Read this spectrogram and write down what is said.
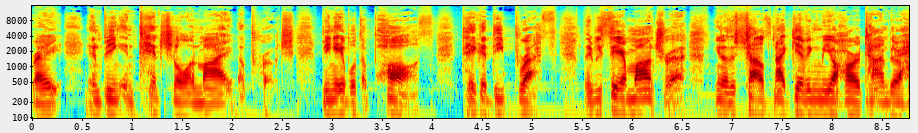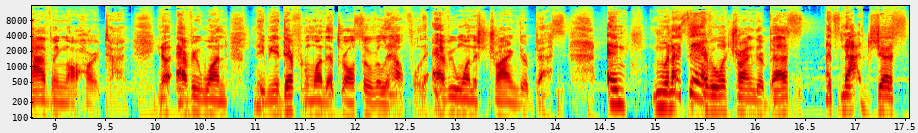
right? And being intentional in my approach, being able to pause, take a deep breath, maybe say a mantra. You know, this child's not giving me a hard time, they're having a hard time. You know, everyone, maybe a different one that's also really helpful. That everyone is trying their best. And when I say everyone's trying their best, it's not just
